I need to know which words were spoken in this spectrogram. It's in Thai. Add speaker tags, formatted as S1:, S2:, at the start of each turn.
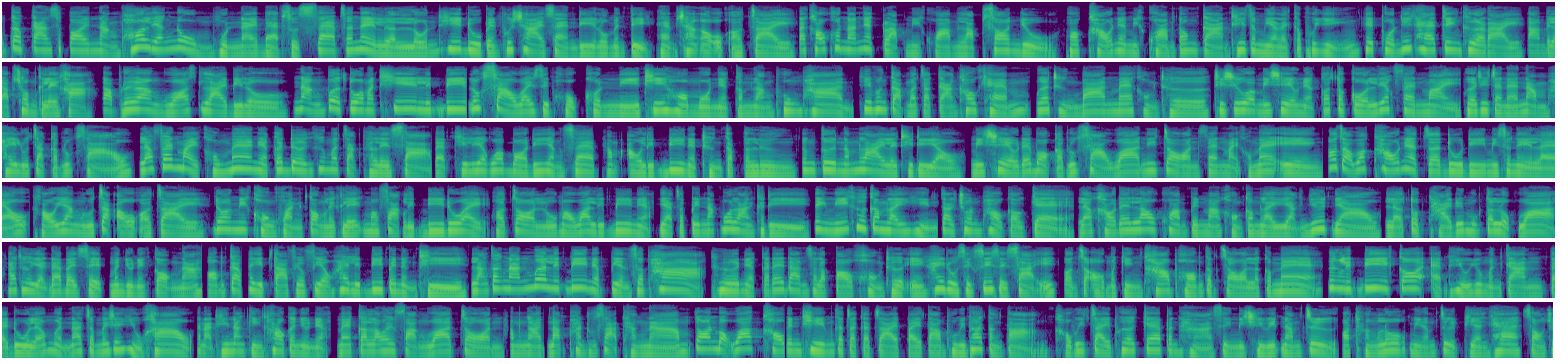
S1: บกับการสปอยหนังพ่อเลี้ยงหนุ่ม หุ่นในแบบสุดแซ่บเสน่ห์เหลือล้นที่ดูเป็นผู้ชายแสนดีโรแมนติกแถมช่างเอาอกเอาใจ แต่เขาคนนั้นเนี่ยกลับมีความลับซ่อนอยู่ เพราะเขาเนี่ยมีความต้องการที่จะมีอะไรกับผู้หญิง เหตุผลที่แท้จริงคืออะไร ตามไปรับชมกันเลยค่ะ กับเรื่อง What's Lie Below หนังเปิดตัวมาที่ลิบบี้ลูกสาววัย 16 คนนี้ที่ฮอร์โมนเนี่ยกำลังพุ่งพล่าน ที่เพิ่งกลับมาจากการเข้าแคมป์เมื่อถึงบ้านแม่ของเธอ ที่ชื่อว่ามิเชลเนี่ยก็ตะโกนเรียกแฟนใหม่เพื่อที่จะแนะนำให้รู้จักกับลูกสาว แล้วแฟนใหม่ของแม่เนี่ยก็เดินขึ้นมาจากทะเลสาบแบบที่เรียกว่าบอดี้อย่างแซบทำเอาลิบบี้เนี่ยถึงกับตะลึงจนกลืนน้ำลายเลยทีเดียว มิเชลได้บอกกับลูกสาวว่านี่จอนแฟนใหม่ของแม่เอง นอกจากว่าเขาเนี่ยจะดูดีมีเสน่ห์แล้ว เขายังรู้จักเอาอกเอาใจ โดยมีของขวัญกล่องเล็กๆ มาฝากลิบบี้ด้วยเพราะจอนรู้มาว่าลิบบี้เนี่ยอยากจะเป็นนักโบราณคดี สิ่งนี้คือกำไลหินจากชนเผ่าเก่าแก่ แล้วเขาได้เล่าความเป็นมาของกำไลอย่างยืดยาว แล้วตบท้ายด้วยมุกตลกว่า ถ้าเธออยากได้ใบเสร็จมันอยู่ในกล่องนะ พร้อมกับขยิบตาเฟี้ยวๆให้ลิบบี้ไปหนึ่งที หลังจากนั้นเมื่อลิบบี้เนี่ยเปลี่ยนเสื้อผ้า เธอเนี่ยก็ได้ดันซาลาเปาของเธอเองให้ดูเซ็กซี่ใสๆก่อนจะออกมากินข้าวพร้อมกับจอนแล้วก็แม่ ซึ่งลิบบี้ก็แอบหิวอยู่เหมือนกัน แต่ดูแล้วเหมือนน่าจะไม่ใช่หิวข้าว ขณะที่นั่งกินข้าวกันอยู่เนี่ยแม่ก็เล่าให้ฟังว่าจอนทำงานนักพันธุศาสตร์ทางน้ำจอนบอกว่าเขาเป็นทีมกระจัดกระจายไปตามภูมิภาคต่างๆ เขาวิจัยเพื่อแก้ปัญหาาสิ่งมีชีวิตน้ำจืด เพราะทั้งโลกมีน้ำจืดเพียงแค่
